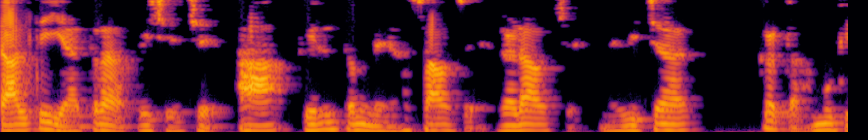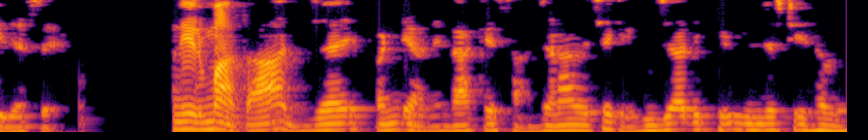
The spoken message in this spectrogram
ચાલતી યાત્રા વિશે છે. આ ફિલ્મ તમને હસાવશે, રડાવશે અને વિચાર કરતા મૂકી દેશે. નિર્માતા જય પંડ્યા અને રાકેશ જણાવે છે કે ગુજરાતી ફિલ્મ ઇન્ડસ્ટ્રી હવે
